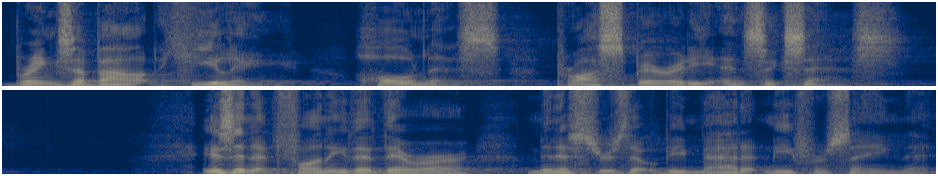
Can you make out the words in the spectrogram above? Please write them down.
brings about healing wholeness, prosperity, and success. Isn't it funny that there are ministers that would be mad at me for saying that?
